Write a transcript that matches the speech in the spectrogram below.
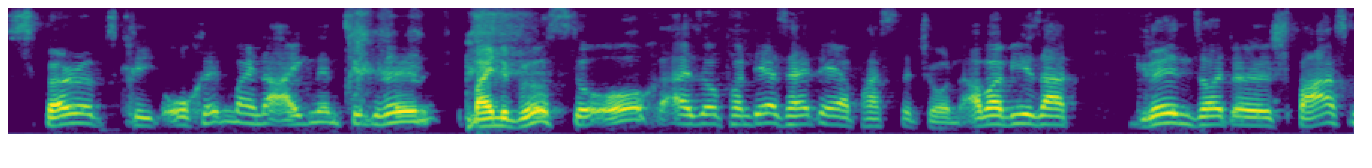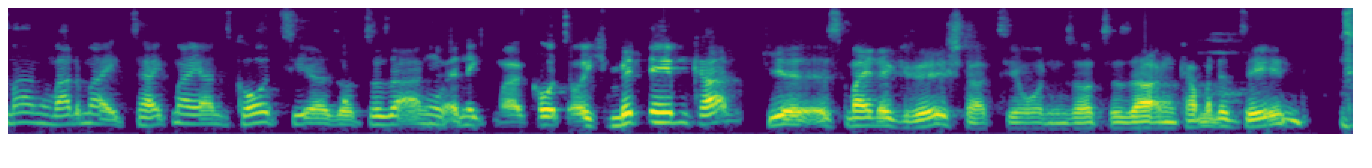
Sparrows kriege ich auch hin, meine eigenen zu grillen. Meine Würste auch. Also von der Seite her passt es schon. Aber wie gesagt, Grillen sollte Spaß machen. Warte mal, ich zeige mal ganz kurz hier sozusagen, wenn ich mal kurz euch mitnehmen kann. Hier ist meine Grillstation sozusagen. Kann man das sehen?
